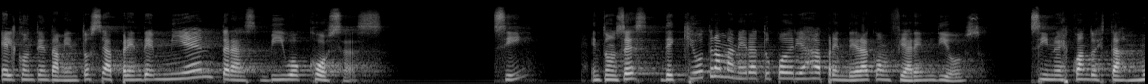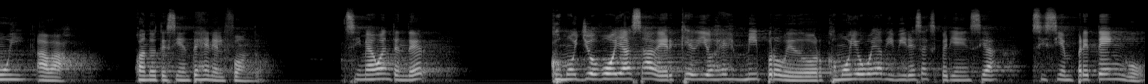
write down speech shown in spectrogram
El contentamiento se aprende mientras vivo cosas. ¿Sí? Entonces, ¿de qué otra manera tú podrías aprender a confiar en Dios si no es cuando estás muy abajo, cuando te sientes en el fondo? ¿Sí me hago entender? ¿Cómo yo voy a saber que Dios es mi proveedor? ¿Cómo yo voy a vivir esa experiencia si siempre tengo?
